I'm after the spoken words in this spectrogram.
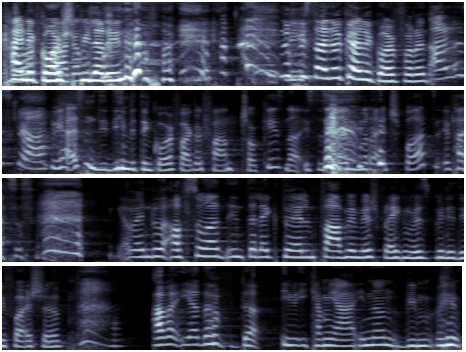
keine Golfspielerin. du bist halt keine Golferin, alles klar. Wie heißen die, die mit den Golfwagen fahren? Jockeys? Na, ist das beim Reitsport? Ich weiß es ja, Wenn du auf so einen intellektuellen Pfad mit mir sprechen willst, bin ich die Falsche. Aber ja, der, der, ich, ich, kann mich auch erinnern, wie, wie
